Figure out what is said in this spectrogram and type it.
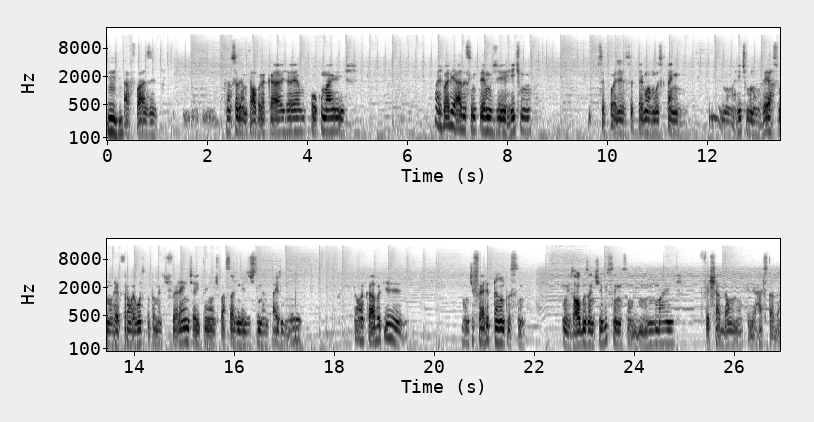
Uhum. A fase transcendental para cá já é um pouco mais mais variada assim, em termos de ritmo, né? Você pode, você pega uma música que está em num ritmo, num verso, no refrão é outro totalmente diferente, aí tem umas passagens meio instrumentais no meio. Então acaba que não difere tanto assim. Os álbuns antigos sim, são muito mais fechadão, né? Aquele arrastadão.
